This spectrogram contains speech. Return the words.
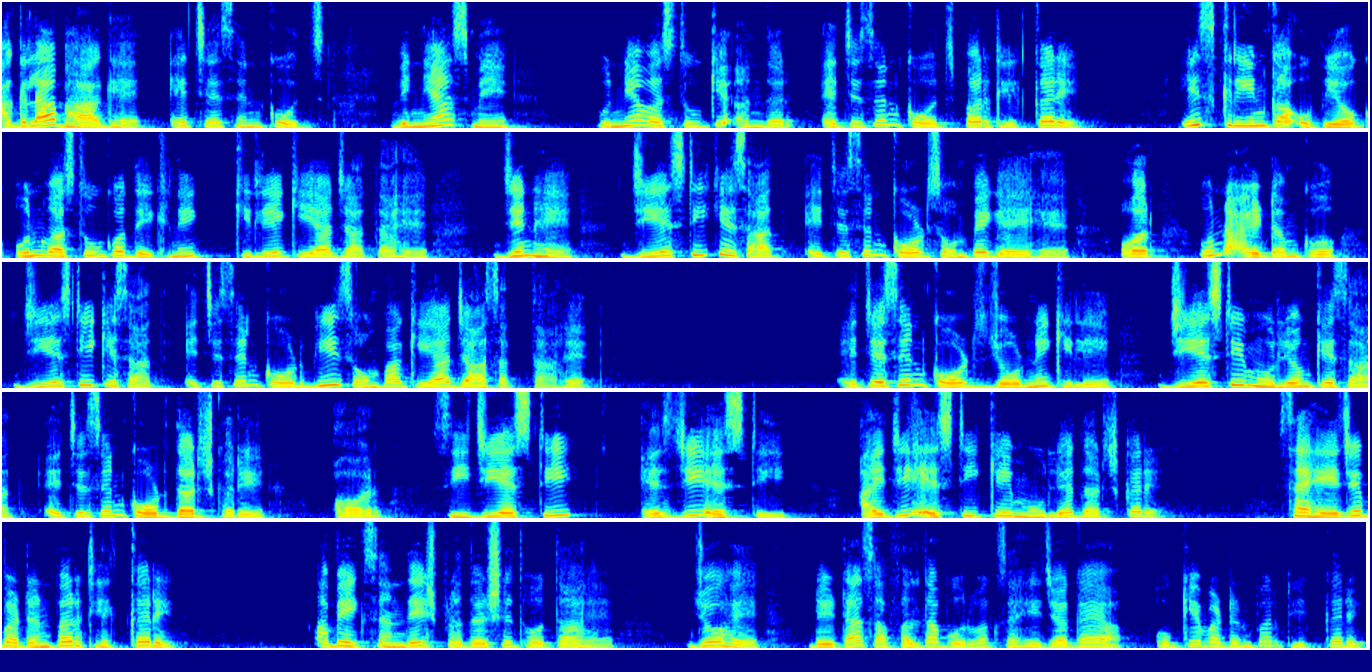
अगला भाग है एच एस एन कोड्स विन्यास में पुण्य वस्तु के अंदर एच एस एन कोड्स पर क्लिक करें। इस स्क्रीन का उपयोग उन वस्तुओं को देखने के लिए किया जाता है, जिन्हें जीएसटी के साथ एच एस एन कोड सौंपे गए हैं और उन आइटम को जीएसटी के साथ एच एस एन कोड भी सौंपा किया जा सकता है। एच एस एन कोड जोड़ने के लिए जीएसटी मूल्यों के साथ एच एस एन कोड दर्ज करें और C G S T S G S T I G S T के मूल्य दर्ज करें। सहेजे बटन पर क्लिक करें। अब एक संदेश प्रदर्शित होता है, जो है, डेटा सफलतापूर्वक सहेजा गया। ओके बटन पर क्लिक करें।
